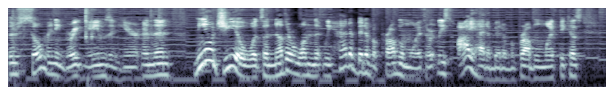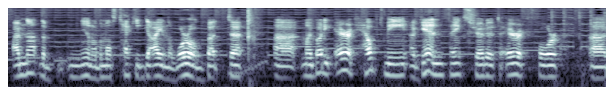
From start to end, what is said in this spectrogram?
There's so many great games in here. And then Neo Geo was another one that we had a bit of a problem with, or at least I had a bit of a problem with, because I'm not the you know the most techie guy in the world, but uh, uh, my buddy Eric helped me again. Thanks, shout out to Eric for uh,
